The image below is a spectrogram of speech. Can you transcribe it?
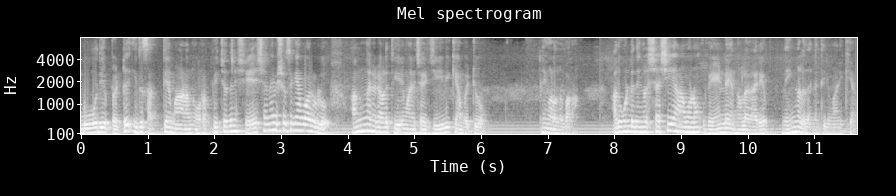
ബോധ്യപ്പെട്ട് ഇത് സത്യമാണെന്ന് ഉറപ്പിച്ചതിന് ശേഷമേ വിശ്വസിക്കാൻ പാടുള്ളൂ. അങ്ങനെ ഒരാൾ തീരുമാനിച്ചാൽ ജീവിക്കാൻ പറ്റുമോ? നിങ്ങളൊന്ന് പറ. അതുകൊണ്ട് നിങ്ങൾ ശശിയാവണോ വേണ്ട എന്നുള്ള കാര്യം നിങ്ങൾ തന്നെ തീരുമാനിക്കുക.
